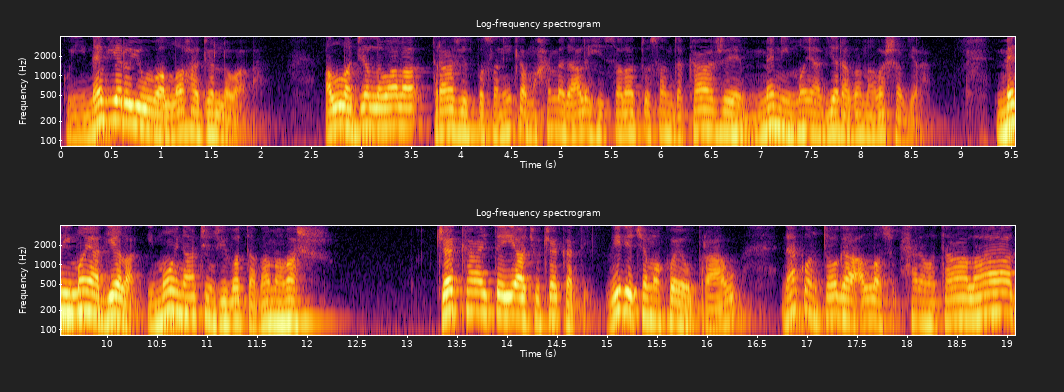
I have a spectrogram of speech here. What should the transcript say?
koji ne vjeruju u Allaha dželavala. Allah dželavala traži od poslanika Muhammeda alihi salatu sam da kaže meni moja vjera, vama vaša vjera. Meni moja dijela i moj način života, vama vaš. Čekajte i ja ću čekati. Vidjet ćemo ko je u pravu. Nakon toga Allah subhanahu wa ta'ala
